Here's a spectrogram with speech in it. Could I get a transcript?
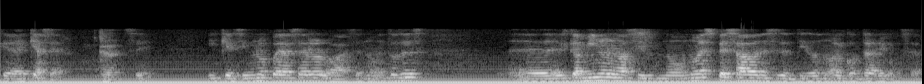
que hay que hacer. ¿sí? Y que si uno puede hacerlo, lo hace. ¿no? Entonces, eh, el camino no, así, no, no es pesado en ese sentido, ¿no? al contrario, o sea,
